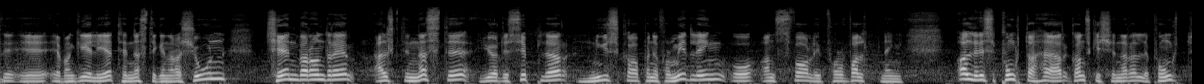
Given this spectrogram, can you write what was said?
Det er evangeliet til neste generasjon. Tjen hverandre, elsk den neste, gjør disipler, nyskapende formidling og ansvarlig forvaltning. Alle disse punktene her, ganske generelle punkt.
